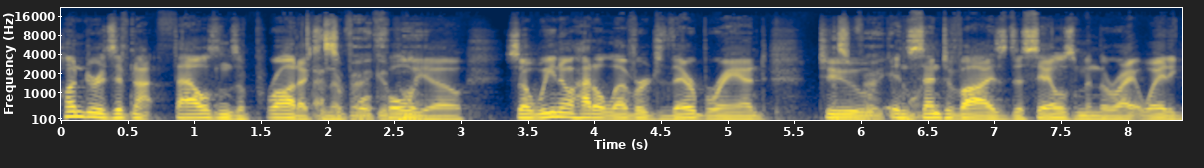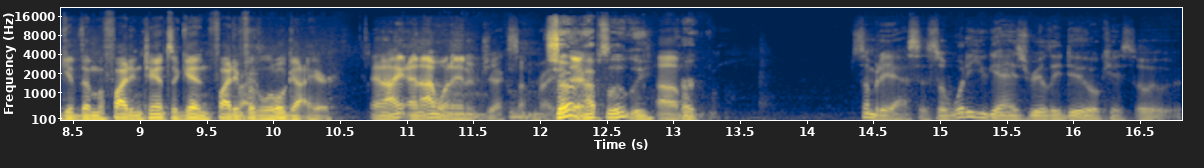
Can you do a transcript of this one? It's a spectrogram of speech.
hundreds, if not thousands, of products That's in a their very good portfolio. So we know how to leverage their brand to very good point. incentivize the salesman the right way to give them a fighting chance. Again, fighting for the little guy here. And I and I want to interject something right Sure, there. absolutely. Um, Somebody asked us, so what do you guys really do? Okay, so uh,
